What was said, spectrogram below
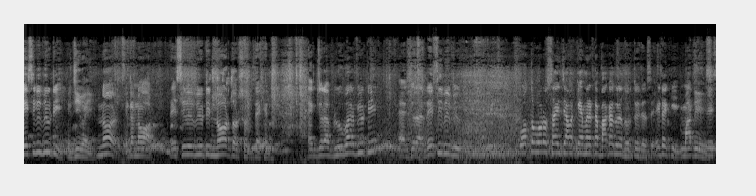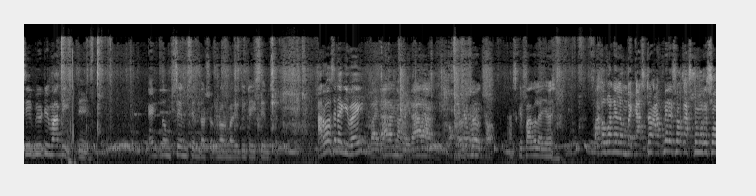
রেসিপি বিউটি জি ভাই। নর। এটা নর। রেসিপি বিউটি নর দর্শক দেখেন। এক একজোড়া ব্লুবার বিউটি একজোড়া রেসিপি বিউটি কত বড় সাইজে আমার ক্যামেরাটা বাঁকা করে ধরতে হইতেছে। এটা কি? মাদি। রেসিপি বিউটি মাদি? জি। একদম সেম সেম দর্শক নর্মালি দুইটাই সেম সেম আরও আছে নাকি ভাই? ভাই দাঁড়ান না ভাই দাঁড়ান। দর্শক আজকে পাগল হয়ে যাবে। পাগল বানালাম ভাই কাস্টমার আপনারা সহ কাস্টমারের সহ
